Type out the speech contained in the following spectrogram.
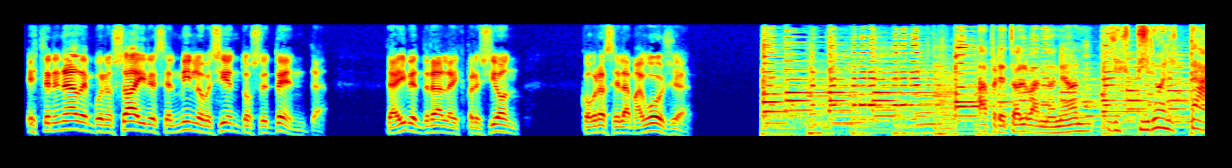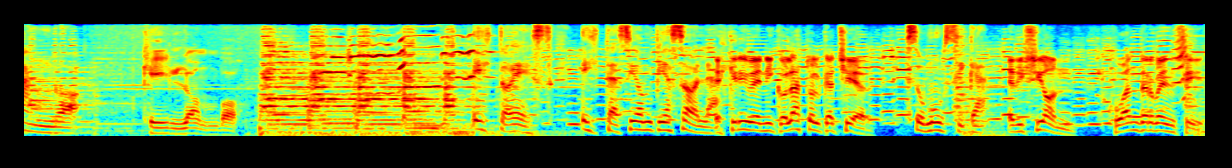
estrenada en Buenos Aires en 1970. De ahí vendrá la expresión cobrase la Magoya. Apretó el bandoneón y estiró el tango. Quilombo. Esto es Estación Piazzola. Escribe Nicolás Tolcachier. Su música. Edición Juan Derbencis.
